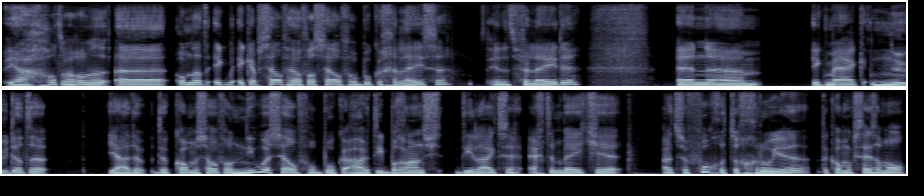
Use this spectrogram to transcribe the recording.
ja, god, waarom? Eh, omdat ik, ik heb zelf heel veel zelfhulpboeken gelezen in het verleden. En ehm, ik merk nu dat er, ja, er, er komen zoveel nieuwe zelfhulpboeken uit. Die branche die lijkt zich echt een beetje uit zijn voegen te groeien. Er komen ook steeds allemaal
